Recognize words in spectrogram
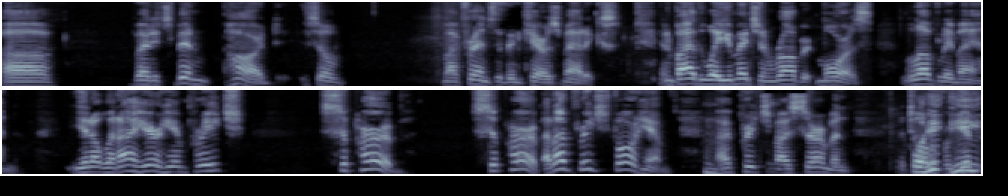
uh, but it's been hard. So my friends have been charismatics. And by the way, you mentioned Robert Morris, lovely man. You know when I hear him preach, superb, superb. And I've preached for him. Hmm. I preached my sermon well, he he,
